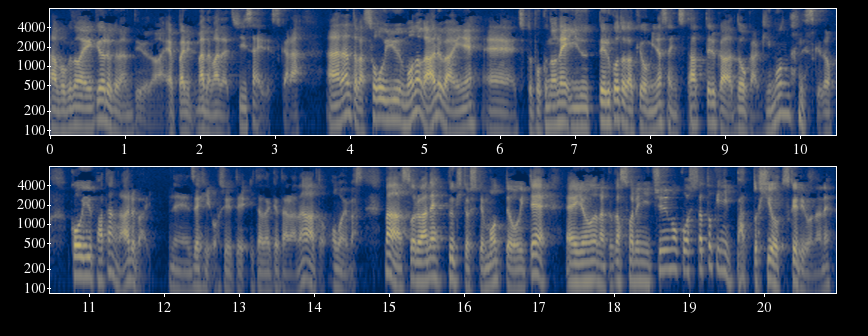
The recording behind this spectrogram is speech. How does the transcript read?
まあ僕の影響力なんていうのはやっぱりまだまだ小さいですから、あなんとかそういうものがある場合ね、えー、ちょっと僕のね、言ってることが今日皆さんに伝わってるかどうか疑問なんですけど、こういうパターンがある場合、ね、ぜひ教えていただけたらなと思います。まあ、それはね、武器として持っておいて、え、世の中がそれに注目をした時にバッと火をつけるようなね、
